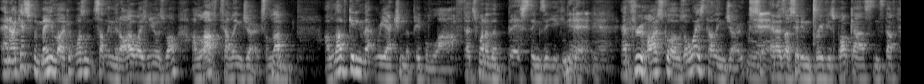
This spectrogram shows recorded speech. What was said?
and I guess for me, like it wasn't something that I always knew as well. I love telling jokes. I love I love getting that reaction that people laugh. That's one of the best things that you can Yeah, get. yeah. And through high school, I was always telling jokes. Yeah. And as I said in previous podcasts and stuff,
